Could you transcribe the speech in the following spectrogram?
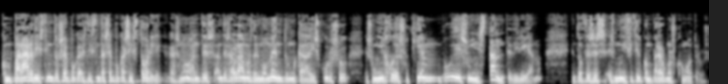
comparar distintas épocas, distintas épocas históricas, ¿no? Antes, antes hablábamos del momentum, cada discurso es un hijo de su tiempo y de su instante, diría, ¿no? Entonces es, es muy difícil comparar unos con otros.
